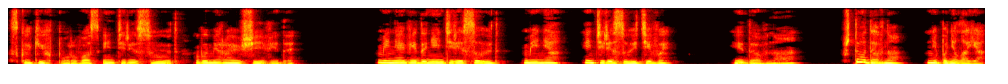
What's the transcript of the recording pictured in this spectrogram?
С каких пор вас интересуют вымирающие виды? Меня виды не интересуют, меня интересуете вы. И давно? Что давно? Не поняла я.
